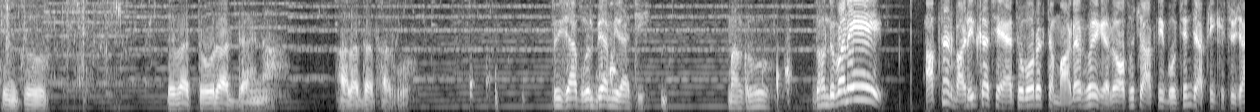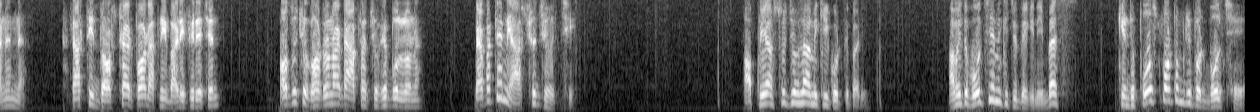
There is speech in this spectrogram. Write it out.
কিন্তু এবার তোর আড্ডায় না আলাদা থাকব। তুই যা বলবি আমি রাজি। মাগো দণ্ডপানি আপনার বাড়ির কাছে এত বড় একটা মার্ডার হয়ে গেল অথচ আপনি বলছেন যে আপনি কিছু জানেন না। রাত্রি দশটার পর আপনি বাড়ি ফিরেছেন। অথচ ঘটনাটা আপনার চোখে পড়ল না। ব্যাপারটা আমি আশ্চর্য হচ্ছি। আপনি আশ্চর্য হলে আমি কি করতে পারি? আমি তো বলছি আমি কিছু দেখিনি ব্যাস। কিন্তু পোস্টমর্টম রিপোর্ট বলছে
